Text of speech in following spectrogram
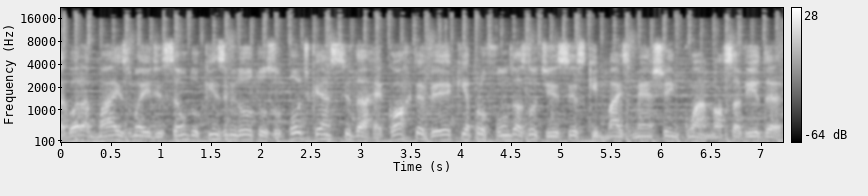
agora mais uma edição do 15 Minutos, o podcast da Record TV que aprofunda as notícias que mais mexem com a nossa vida.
